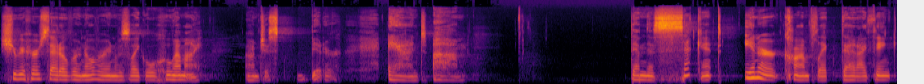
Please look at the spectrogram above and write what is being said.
she rehearsed that over and over and was like, well, who am I? I'm just bitter. And um, then the second inner conflict that I think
